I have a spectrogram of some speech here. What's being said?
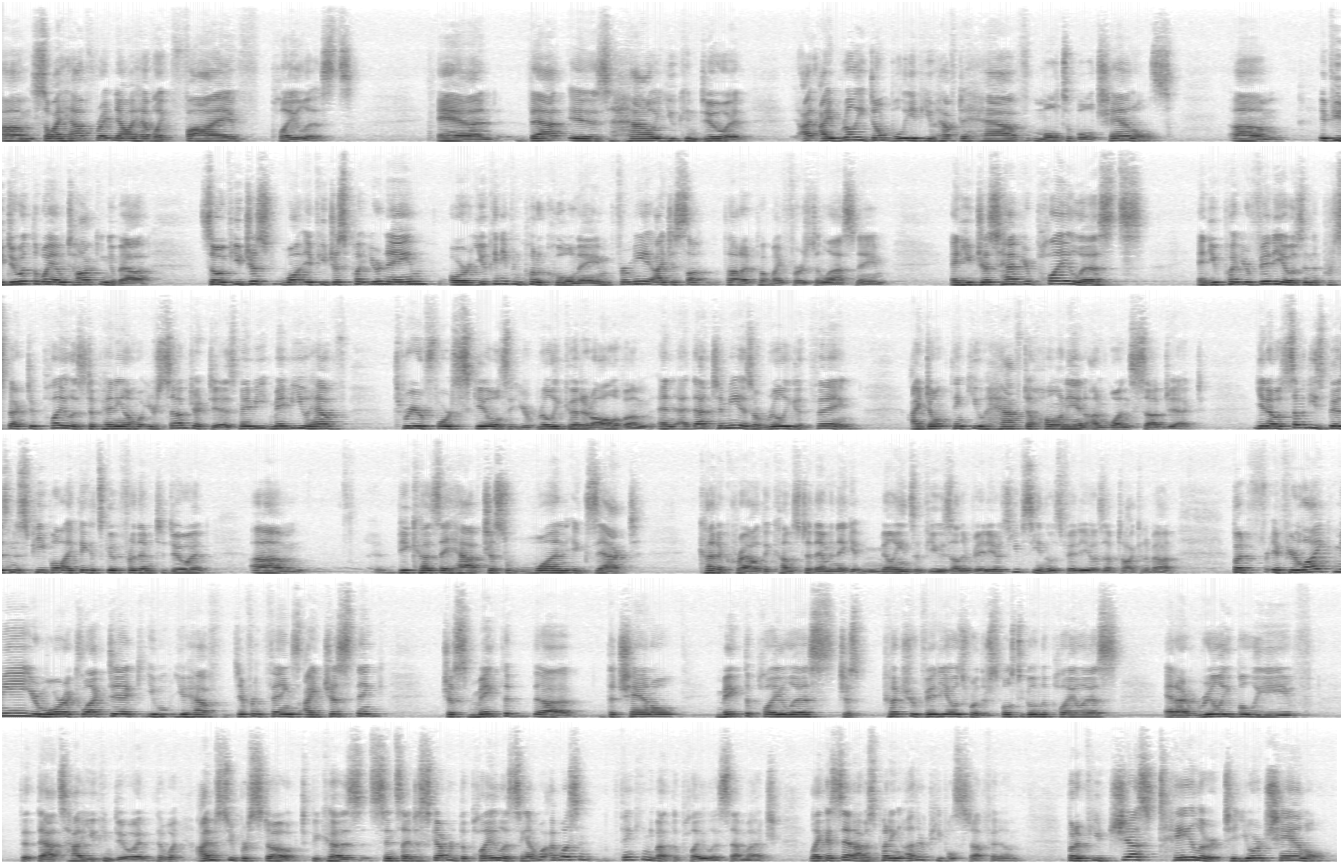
Um, so I have, right now I have like five playlists. And that is how you can do it. I, I really don't believe you have to have multiple channels. Um, if you do it the way I'm talking about, so if you just want, if you just put your name, or you can even put a cool name. For me, I just thought, thought I'd put my first and last name. And you just have your playlists and you put your videos in the perspective playlist depending on what your subject is. Maybe maybe you have three or four skills that you're really good at all of them, and that to me is a really good thing. I don't think you have to hone in on one subject. You know, some of these business people, I think it's good for them to do it um, because they have just one exact kind of crowd that comes to them and they get millions of views on their videos. You've seen those videos I'm talking about. But if you're like me, you're more eclectic, you, you have different things, I just think just make the, the, the channel, make the playlist, just put your videos where they're supposed to go in the playlist, and I really believe that that's how you can do it. I'm super stoked because since I discovered the playlisting, I, I wasn't thinking about the playlist that much. Like I said, I was putting other people's stuff in them. But if you just tailor it to your channel,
